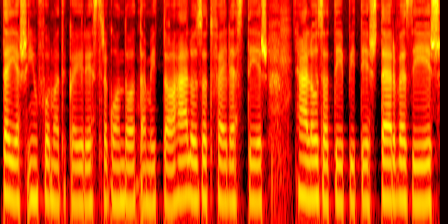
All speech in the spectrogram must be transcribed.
teljes informatikai informatikai részre gondoltam, itt a hálózatfejlesztés, hálózatépítés, tervezés,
